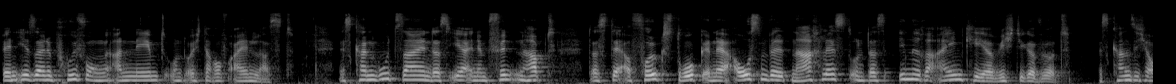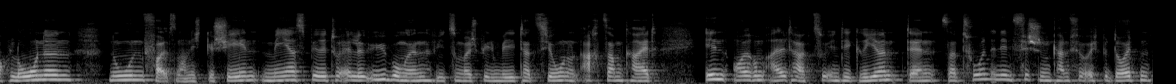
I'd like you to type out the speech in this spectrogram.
wenn ihr seine Prüfungen annehmt und euch darauf einlasst. Es kann gut sein, dass ihr ein Empfinden habt, dass der Erfolgsdruck in der Außenwelt nachlässt und das innere Einkehr wichtiger wird. Es kann sich auch lohnen, nun, falls noch nicht geschehen, mehr spirituelle Übungen, wie zum Beispiel Meditation und Achtsamkeit, in eurem Alltag zu integrieren, denn Saturn in den Fischen kann für euch bedeuten,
